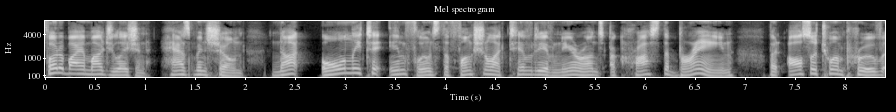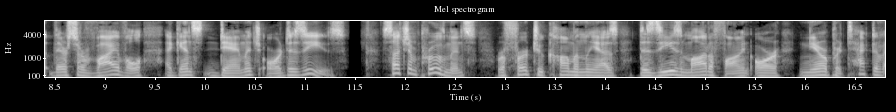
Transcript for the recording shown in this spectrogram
Photobiomodulation has been shown not only to influence the functional activity of neurons across the brain, but also to improve their survival against damage or disease. Such improvements, referred to commonly as disease modifying or neuroprotective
